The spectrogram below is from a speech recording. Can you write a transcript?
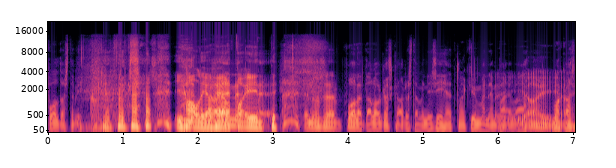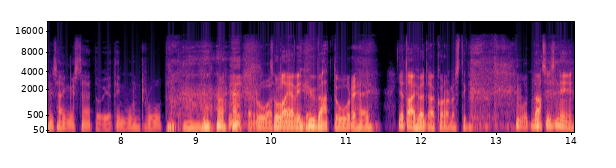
puolitoista viikkoa. Ihan liian No, helppo en- intti. En ole se puolet alokaskaudesta meni siihen, että mä kymmenen päivää Ai, ai, makasin sängyssä ja tuijotin mun ruutua. Ruuat Sulla tuotiin. hyvä tuuri, hei. Jotain hyötyä koronastakin. Mutta Mutta siis niin.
